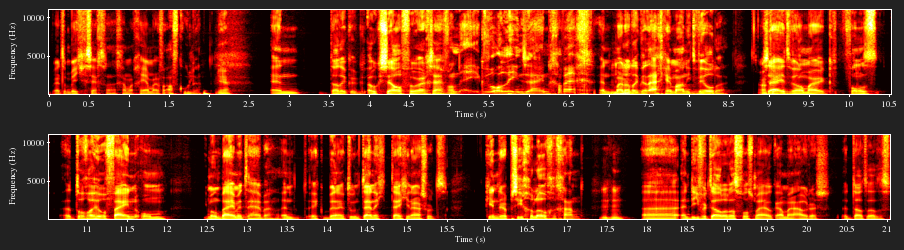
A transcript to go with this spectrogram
werd een beetje gezegd van ga, maar, ga jij maar even afkoelen. Ja. En dat ik ook zelf heel erg zei van nee, ik wil alleen zijn, ga weg. En, Maar mhm. dat ik dat eigenlijk helemaal niet wilde. Ik zei het wel, maar ik vond het uh, toch wel heel fijn om iemand bij me te hebben. En ik ben er toen een tijdje, naar een soort kinderpsycholoog gegaan. Mhm. Uh, en die vertelde dat volgens mij ook aan mijn ouders. Dat dat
